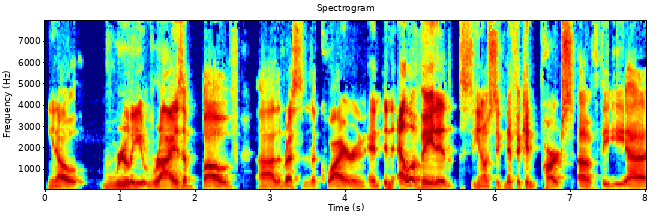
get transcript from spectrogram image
you know really rise above uh, the rest of the choir and, and, and, elevated you know significant parts of the uh,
